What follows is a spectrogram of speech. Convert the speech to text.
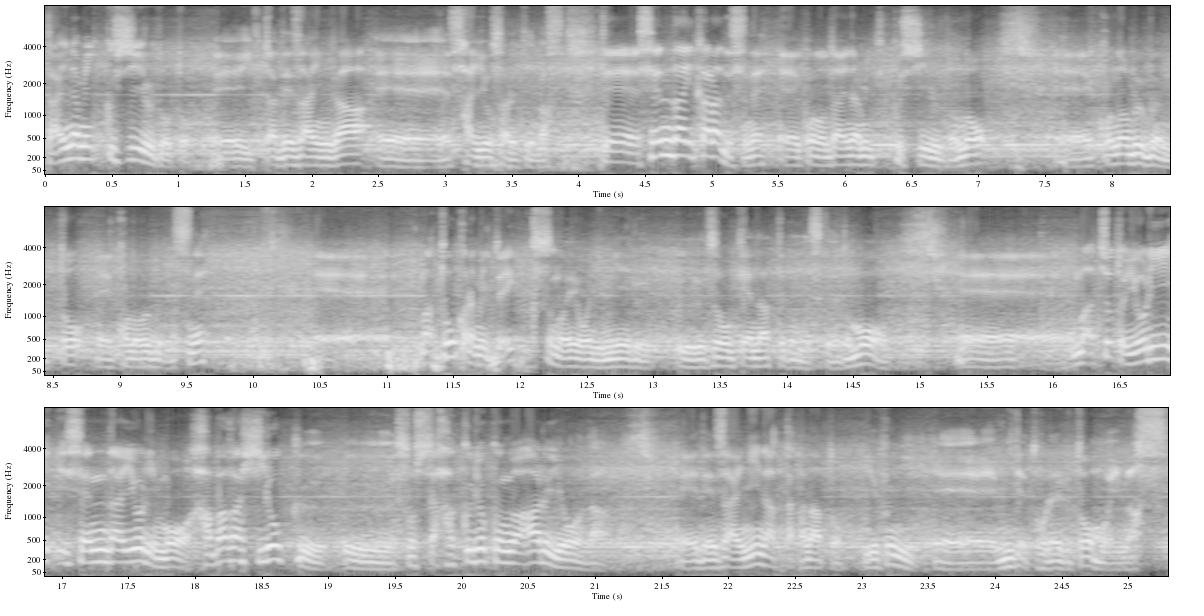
ダイナミックシールドといったデザインが採用されています。で先代からですねこのダイナミックシールドのこの部分とこの部分ですね。まあ、遠から見ると X のように見える造形になってるんですけれども、えまあ、ちょっとより先代よりも幅が広くそして迫力のあるようなデザインになったかなというふうに、え、見て取れると思います。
